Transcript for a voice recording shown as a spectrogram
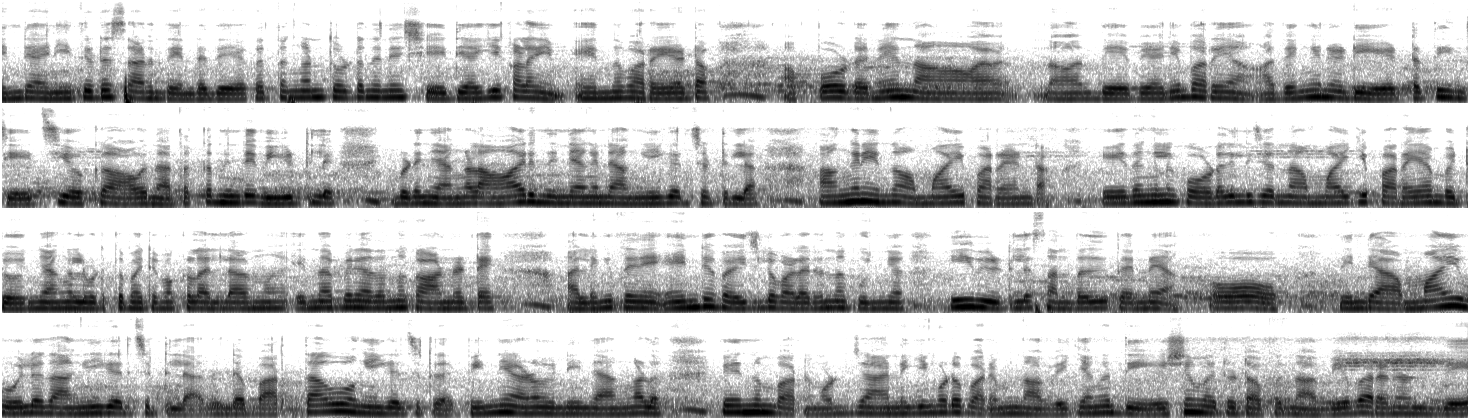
എന്റെ അനിയത്തിയുടെ സ്ഥാനത്ത്. എന്റെ ദേഹത്തെങ്ങാൻ തൊട്ട് നിന്നെ ശരിയാക്കി കളയും എന്ന് പറയട്ടോ. അപ്പോൾ ഉടനെ ദേവയാനി പറയാം അതെങ്ങനെയടി ഏട്ടത്തെയും ചേച്ചിയും ഒക്കെ ആവുന്നത് അതൊക്കെ നിന്റെ വീട്ടിൽ ഇവിടെ ഞങ്ങൾ ആരും നിന്നെ അങ്ങനെ അംഗീകരിച്ചിട്ടില്ല. അങ്ങനെയൊന്നും അമ്മായി പറയണ്ട. ഏതെങ്കിലും കോടതിയിൽ ചെന്ന് അമ്മായിക്ക് പറയാൻ പറ്റുമോ? ഞങ്ങൾ ഇവിടുത്തെ മരുമക്കളല്ല എന്ന് എന്നാൽ പിന്നെ അതൊന്ന് കാണട്ടെ. അല്ലെങ്കിൽ തന്നെ എന്റെ വയറ്റിൽ വളരുന്ന കുഞ്ഞ് ഈ വീട്ടിലെ സന്തതി തന്നെയാണ് ഓ നിന്റെ അമ്മായി പോലും അത് അംഗീകരിച്ചിട്ടില്ല. അതിന്റെ ഭർത്താവും അംഗീകരിച്ചിട്ടില്ല. പിന്നെയാണോ ഇനി ഞങ്ങൾ? എന്നും പറഞ്ഞുകൊണ്ട് ജാനകിയും കൂടെ പറയുമ്പോൾ നവ്യയ്ക്ക് അങ്ങ് ദേഷ്യം വരട്ടോ. അപ്പോൾ നവ്യ പറയണത് ദേ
